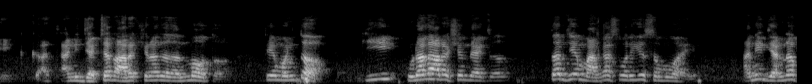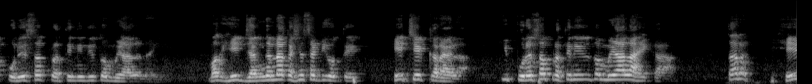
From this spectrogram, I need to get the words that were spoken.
एक आणि ज्याच्यात आरक्षणाचा जन्म होतं ते म्हणतं की कुणाला आरक्षण द्यायचं? तर जे मागासवर्गीय समूह आहेत आणि ज्यांना पुरेसं प्रतिनिधित्व मिळालं नाही मग ही जनगणना कशासाठी होते? हे चेक करायला की पुरेसं प्रतिनिधित्व मिळालं आहे का? तर हे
